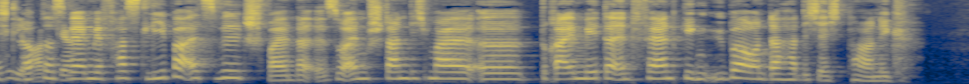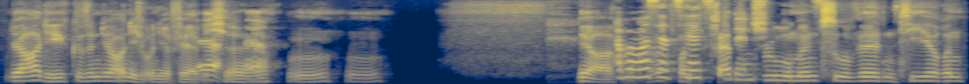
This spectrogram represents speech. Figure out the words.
Ich glaube, das wäre mir fast lieber als Wildschwein. Da, so einem stand ich mal äh, drei Meter entfernt gegenüber und da hatte ich echt Panik. Ja, die sind ja auch nicht ungefährlich. Ja, ja. ja. Mhm, mhm. ja Aber was erzählst du denn? Blumen zu wilden Tieren.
